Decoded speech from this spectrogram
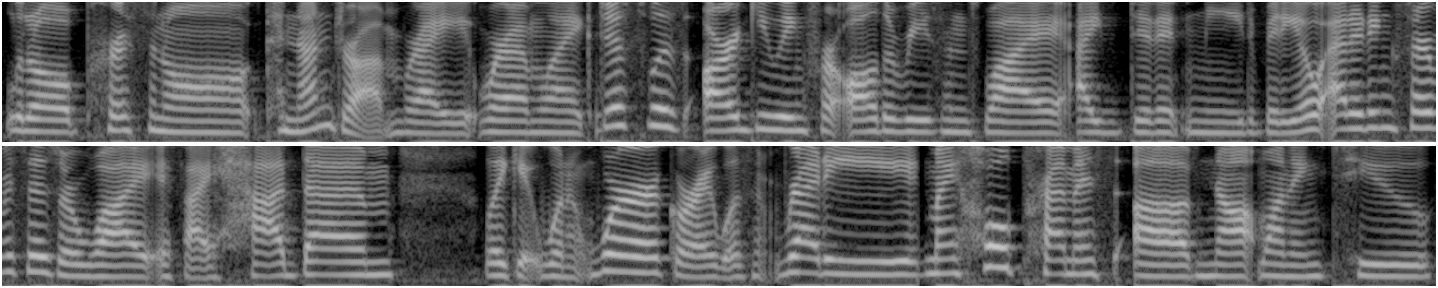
little personal conundrum, right? Where I'm like, just was arguing for all the reasons why I didn't need video editing services or why if I had them, like it wouldn't work or I wasn't ready. My whole premise of not wanting to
